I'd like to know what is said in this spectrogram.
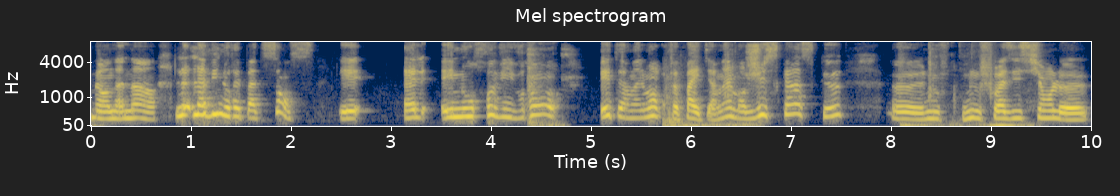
Mais on en a La, vie n'aurait pas de sens. Et, elle, et nous revivrons éternellement, enfin pas éternellement, jusqu'à ce que euh, nous, nous choisissions le,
